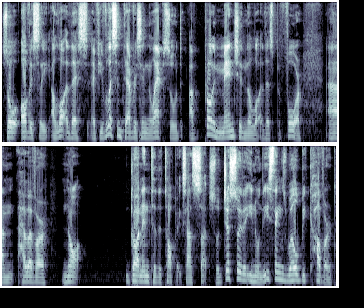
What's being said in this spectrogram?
So, obviously, a lot of this, if you've listened to every single episode, I've probably mentioned a lot of this before. Um, however, not gone into the topics as such. So just so that you know, these things will be covered.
